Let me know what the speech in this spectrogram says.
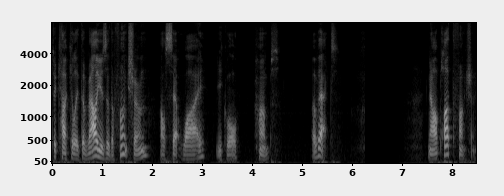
To calculate the values of the function, I'll set y equal humps of x. Now I'll plot the function.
